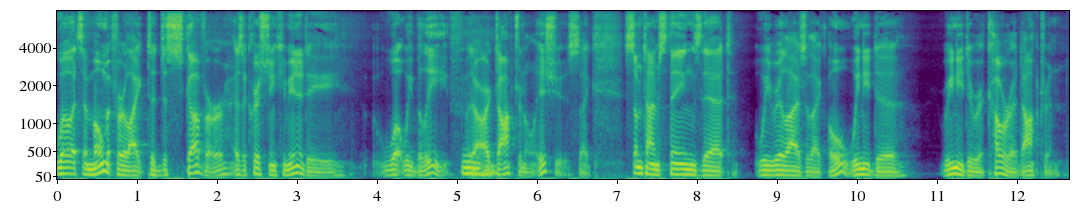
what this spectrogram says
Well, it's a moment for like to discover as a Christian community what we believe, mm-hmm. our doctrinal issues. Like sometimes things that we realize are like, oh, we need to we need to recover a doctrine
